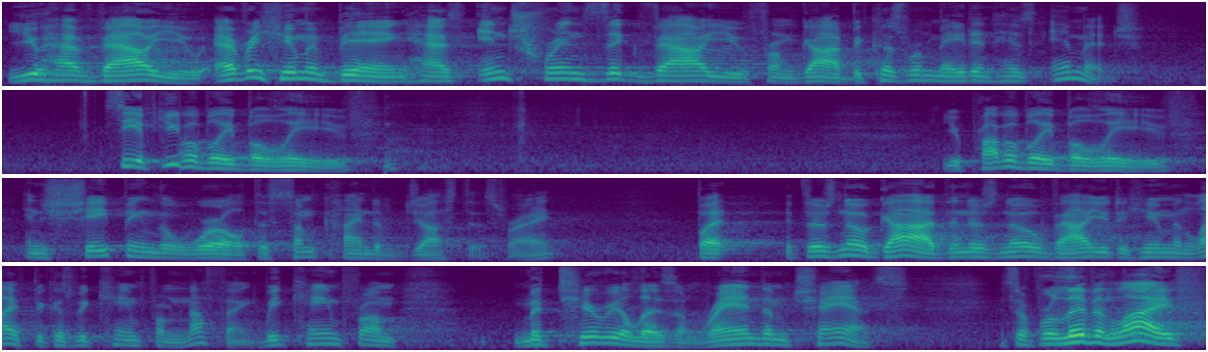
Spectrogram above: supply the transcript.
you have value. Every human being has intrinsic value from God because we're made in His image. See, if you probably believe, you probably believe in shaping the world to some kind of justice, right? But if there's no God, then there's no value to human life because we came from nothing. We came from materialism, random chance. And so if we're living life,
